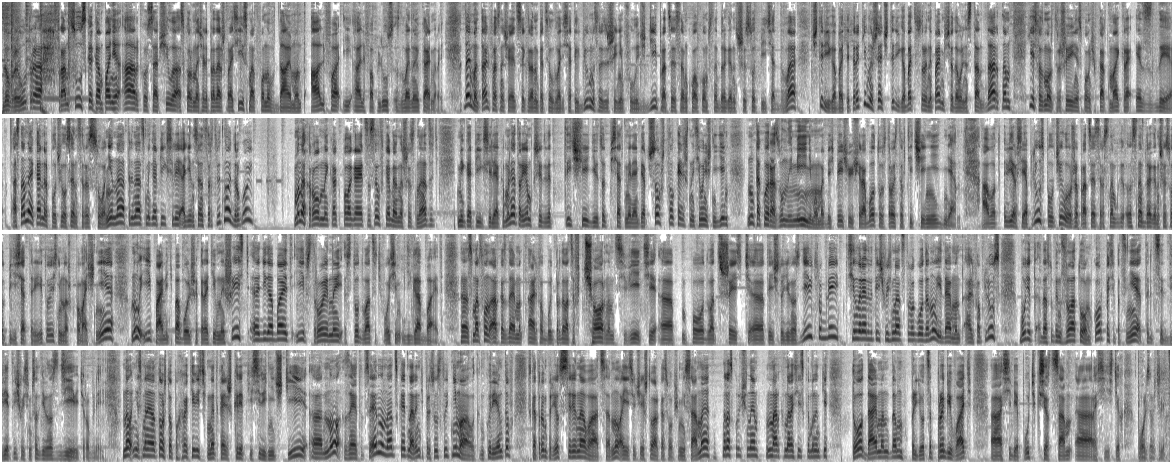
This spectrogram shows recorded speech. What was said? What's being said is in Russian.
Доброе утро. Французская компания Arco сообщила о скором начале продаж в России смартфонов Diamond Alpha и Alpha Plus с двойной камерой. Diamond Alpha оснащается экраном 5,2 дюйма с разрешением Full HD, процессором Qualcomm Snapdragon 652, 4 гигабайта оперативной, 64 гигабайта встроенной памяти, все довольно стандартно. Есть возможность расширения с помощью карт microSD. Основная камера получила сенсоры Sony на 13 мегапикселей, один сенсор цветной, другой монохромный, как полагается, селфи-камера на 16 мегапикселей, аккумулятор емкостью 2950 мАч, что, конечно, на сегодняшний день, ну, такой разумный минимум, обеспечивающий работу устройства в течение дня. А вот версия Plus получила уже процессор Snapdragon 653, то есть немножко помощнее, ну и память побольше, оперативной 6 э, гигабайт и встроенной 128 гигабайт. Э, смартфон Arcos Diamond Alpha будет продаваться в черном цвете э, по 26 199 рублей с января 2018 года. Ну и Diamond Alpha Plus будет доступен в золотом корпусе по цене 32 899 рублей. Но, несмотря на то, что по характеристикам это, конечно, крепкие середнячки, э, но за эту цену, надо сказать, на рынке присутствует немало конкурентов, с которыми придется соревноваться. Ну, а если учесть, что Аркас, в общем, не самая раскрученная марка на российском рынке, то Даймондам придется пробивать а, себе путь к сердцам а, российских пользователей.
